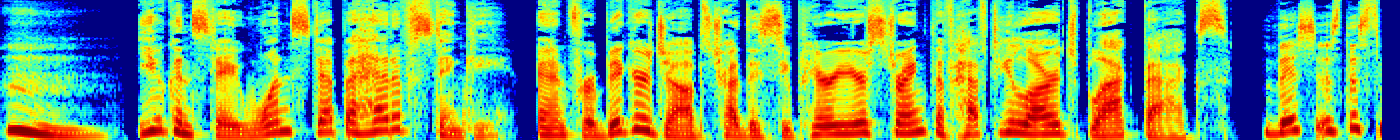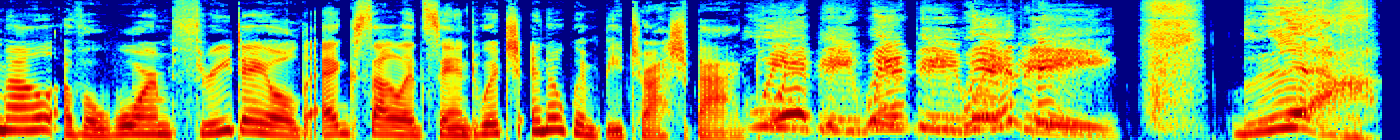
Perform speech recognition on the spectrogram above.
hmm, you can stay one step ahead of stinky. And for bigger jobs, try the superior strength of Hefty Large Black Bags. This is the smell of a warm three day old egg salad sandwich in a wimpy trash bag. Wimpy, wimpy, wimpy! Blech!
